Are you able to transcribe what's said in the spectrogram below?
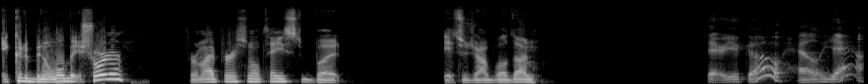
It could have been a little bit shorter, for my personal taste, but it's a job well done. There you go. Hell yeah.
